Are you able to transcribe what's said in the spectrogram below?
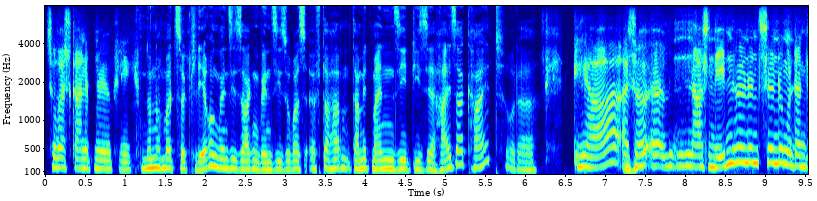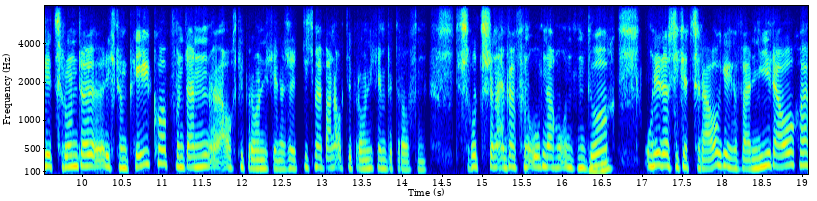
sowas gar nicht möglich? Nur noch mal zur Klärung, wenn Sie sagen, wenn Sie sowas öfter haben, damit meinen Sie diese Heiserkeit oder? Ja, also mhm. äh, Nasennebenhöhlenentzündung und dann geht es runter Richtung Kehlkopf und dann äh, auch die Bronchien. Also diesmal waren auch die Bronchien betroffen. Das rutscht dann einfach von oben nach unten mhm. durch, ohne dass ich jetzt rauche. Ich war nie Raucher,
